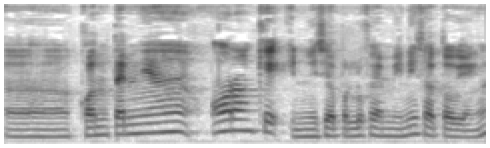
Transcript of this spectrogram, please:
eh, kontennya orang kayak Indonesia perlu feminis atau yang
